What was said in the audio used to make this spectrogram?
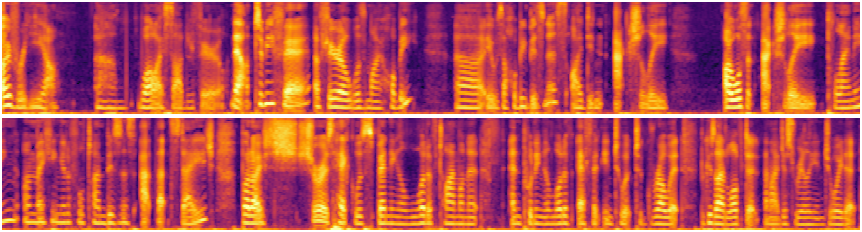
over a year um, while I started Epheriell. Now, to be fair, Epheriell was my hobby. Uh, it was a hobby business. I didn't actually I wasn't actually planning on making it a full time business at that stage, but I sure as heck was spending a lot of time on it and putting a lot of effort into it to grow it because I loved it and I just really enjoyed it.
